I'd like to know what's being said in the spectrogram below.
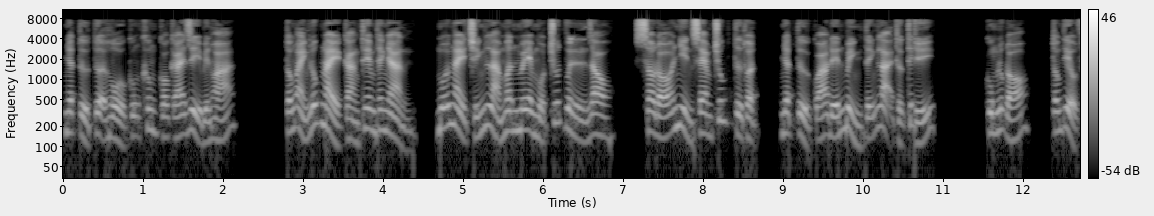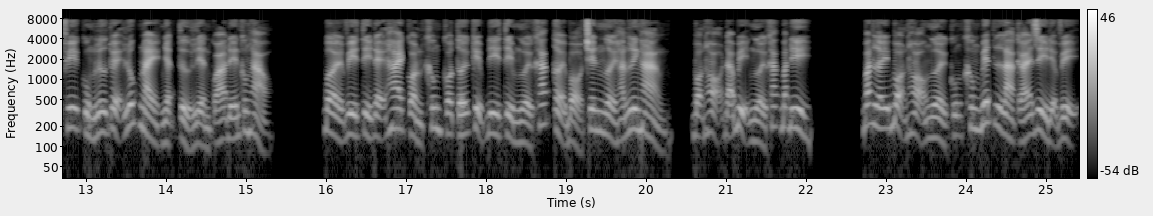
nhật tử tựa hồ cũng không có cái gì biến hóa. Tống ảnh lúc này càng thêm thanh nhàn, mỗi ngày chính là mân mê một chút vườn rau, sau đó nhìn xem trúc từ thuật, nhật tử quá đến bình tĩnh lại thực thích ý. Cùng lúc đó, Tống Tiểu Phi cùng Lưu Tuệ lúc này nhật tử liền quá đến không hảo. Bởi vì tỷ đệ hai còn không có tới kịp đi tìm người khác cởi bỏ trên người hắn linh hàng, bọn họ đã bị người khác bắt đi. Bắt lấy bọn họ người cũng không biết là cái gì địa vị,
